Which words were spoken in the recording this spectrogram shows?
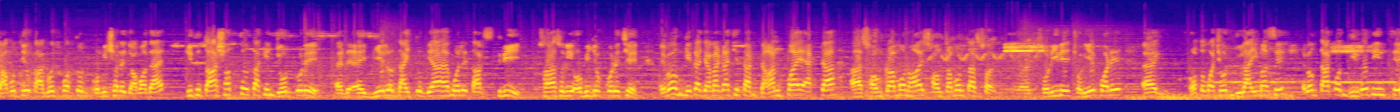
যাবতীয় কাগজপত্র কমিশনে জমা দেয়। কিন্তু তা সত্ত্বেও তাকে জোর করে এই বিএলওর দায়িত্ব দেওয়া হয় বলে তার স্ত্রী সরাসরি অভিযোগ করেছে এবং যেটা জানা গেছে, তার ডান পায়ে একটা সংক্রমণ হয়। সংক্রমণ তার শরীরে ছড়িয়ে পড়ে। গত বছর জুলাই মাসে এবং তারপর দীর্ঘদিন সে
